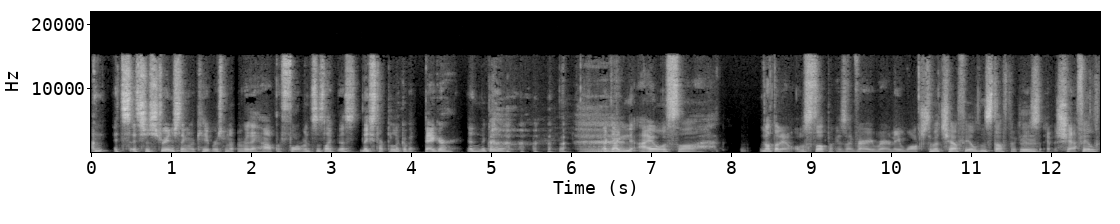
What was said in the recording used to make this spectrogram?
And it's it's a strange thing with keepers. Whenever they have performances like this, they start to look a bit bigger in the goal. like I, I always thought, not that I always thought because I very rarely watched them at Sheffield and stuff because hmm. it was Sheffield.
